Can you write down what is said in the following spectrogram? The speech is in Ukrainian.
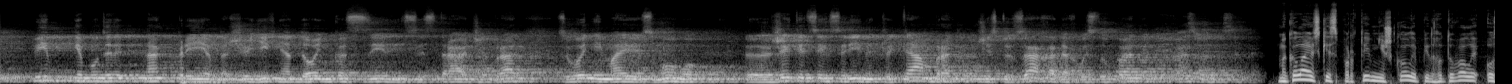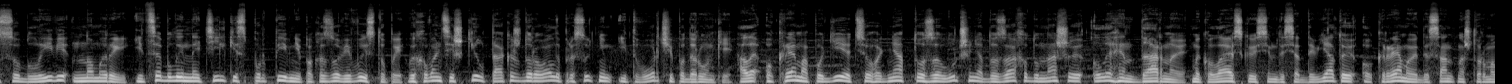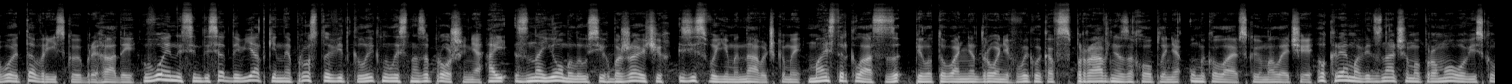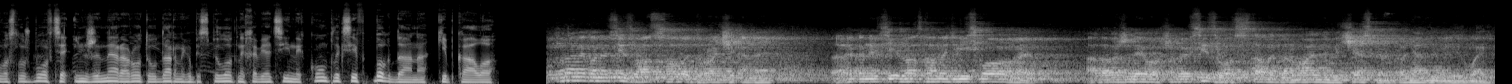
їм буде так приємно, що їхня донька, син, сестра чи брат сьогодні мають змогу е, жити цим серійним життям, брати участь у заходах, виступати, показувати себе. Миколаївські спортивні школи підготували особливі номери, і це були не тільки спортивні показові виступи. Вихованці шкіл також дарували присутнім і творчі подарунки. Але окрема подія цього дня то залучення до заходу нашої легендарної Миколаївської 79-ї окремої десантно-штурмової таврійської бригади. Воїни 79-ки не просто відкликнулись на запрошення, а й знайомили усіх бажаючих зі своїми навичками. Майстер-клас з пілотування дронів викликав справжнє захоплення у Миколаївської малечі. Окремо відзначимо промову військовослужбовця інженера роти ударних безпілотних авіаційних комплексів Богдана Кіпкало. Не всі з вас стануть дрончиками, далеко не всі з вас стануть військовими, але важливо, щоб всі з вас стали нормальними, чесними, понятними людьми.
